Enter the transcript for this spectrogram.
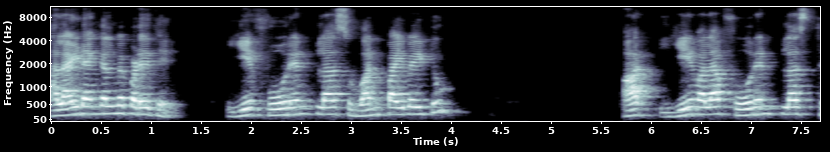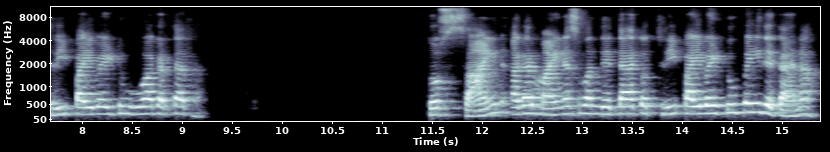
allied angle में पड़े थे। ये four n plus one pi by two और ये वाला four n plus three pi by two हुआ करता था। तो साइन अगर माइनस वन देता है तो थ्री पाई बाई टू पे ही देता है ना?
